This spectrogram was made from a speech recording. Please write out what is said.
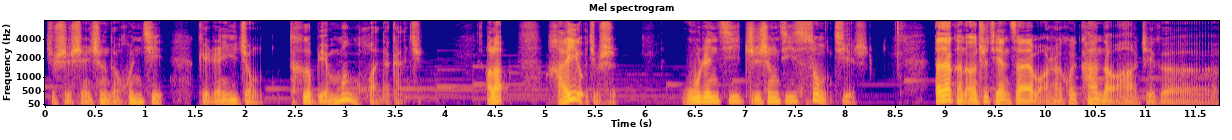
就是神圣的婚戒，给人一种特别梦幻的感觉。好了，还有就是。无人机、直升机送戒指，大家可能之前在网上会看到啊，这个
